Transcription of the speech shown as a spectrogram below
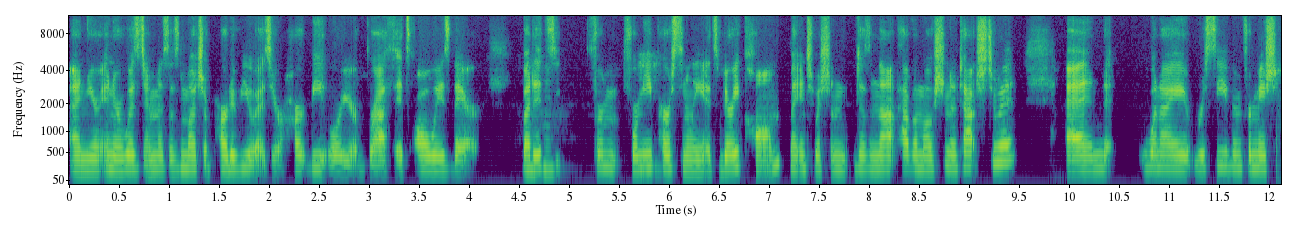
and your inner wisdom is as much a part of you as your heartbeat or your breath. It's always there. But mm-hmm. it's for, for me personally it's very calm. My intuition does not have emotion attached to it. And when I receive information,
